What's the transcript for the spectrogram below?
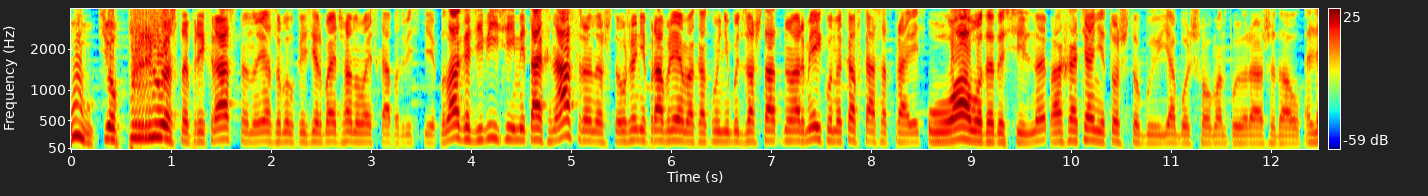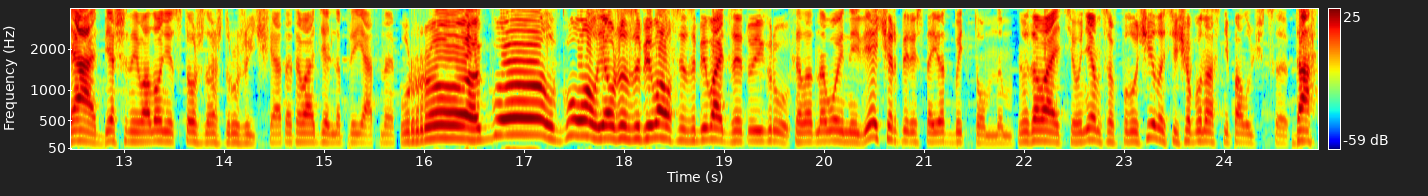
У, все просто прекрасно, но я забыл к Азербайджану войска подвести. Благо дивизиями так насрано, что уже не проблема какую-нибудь заштатную армейку на Кавказ отправить. О, а вот это сильно. А хотя не то, чтобы я большего Манпуэра ожидал. Ля, бешеный Волонец тоже наш дружище, от этого отдельно приятно. Ура, гол, гол, я уже забивался забивать за эту игру. Холодновойный вечер перестает быть томным. Ну давайте, у немцев получилось, еще бы у нас не получится. Да,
